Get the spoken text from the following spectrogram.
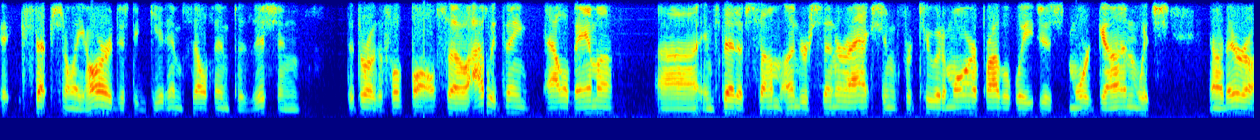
exceptionally hard just to get himself in position to throw the football. So I would think Alabama, uh, instead of some under center action for Tua tomorrow, probably just more gun, which you know, they're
